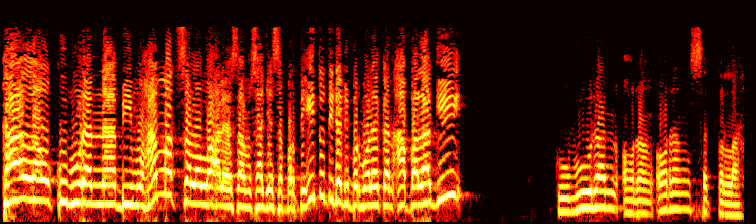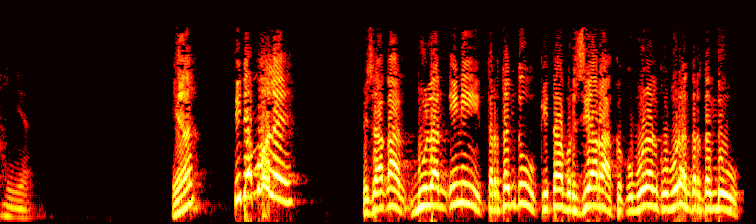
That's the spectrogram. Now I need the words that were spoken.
Kalau kuburan Nabi Muhammad Sallallahu Alaihi Wasallam saja seperti itu tidak diperbolehkan, apalagi kuburan orang-orang setelahnya. Ya, tidak boleh. Misalkan bulan ini tertentu kita berziarah ke kuburan-kuburan tertentu.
